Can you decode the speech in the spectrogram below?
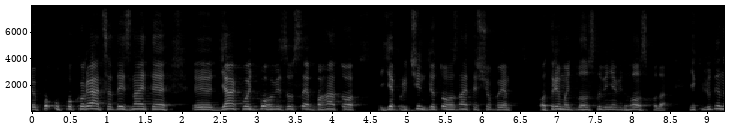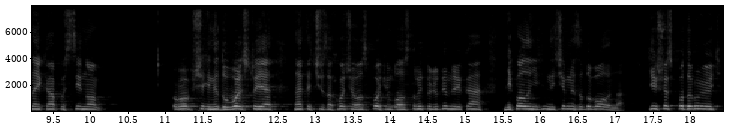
е, по- упокорятися, десь, знаєте, е, дякувати Богові за все. Багато є причин для того, знаєте, щоб отримати благословення від Господа. Як людина, яка постійно робче і недовольствує, знаєте, чи захоче Господь він благословити людину, яка ніколи нічим не задоволена. Їй щось подарують,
